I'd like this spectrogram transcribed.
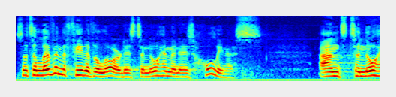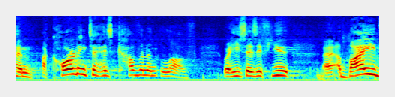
So to live in the fear of the Lord is to know him in his holiness and to know him according to his covenant love, where he says, If you uh, abide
